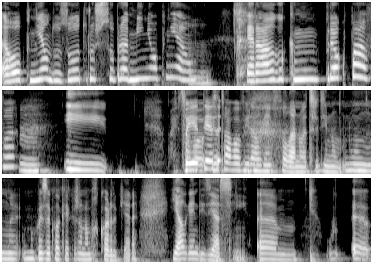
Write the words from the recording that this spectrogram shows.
a opinião dos outros sobre a minha opinião. Era algo que me preocupava. E Pai, eu Foi tava- até- Eu estava a ouvir alguém falar no outro dia num- numa uma coisa qualquer que eu já não me recordo o que era. E alguém dizia assim: "Ahm, o- ah,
